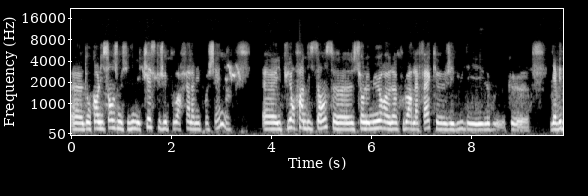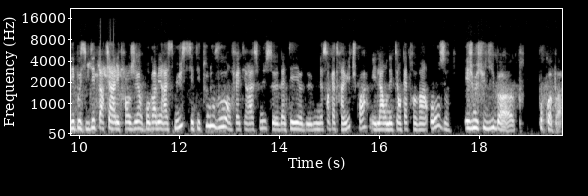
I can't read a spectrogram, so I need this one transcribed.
Euh, donc en licence, je me suis dit mais qu'est-ce que je vais pouvoir faire l'année prochaine? Euh, Et puis en fin de licence, euh, sur le mur d'un couloir de la fac, j'ai vu des, que il y avait des possibilités de partir à l'étranger en programme Erasmus. C'était tout nouveau en fait, Erasmus daté de 1988, je crois. Et là, on était en 91. Et je me suis dit bah pourquoi pas?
